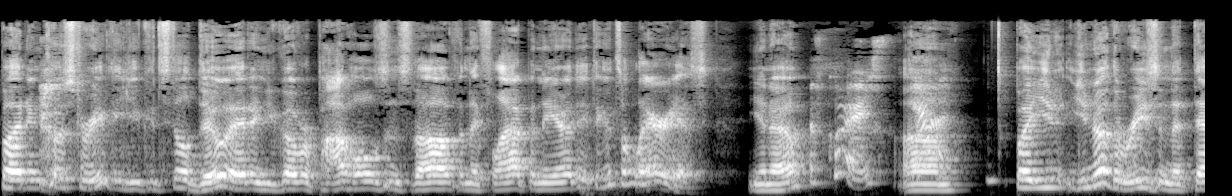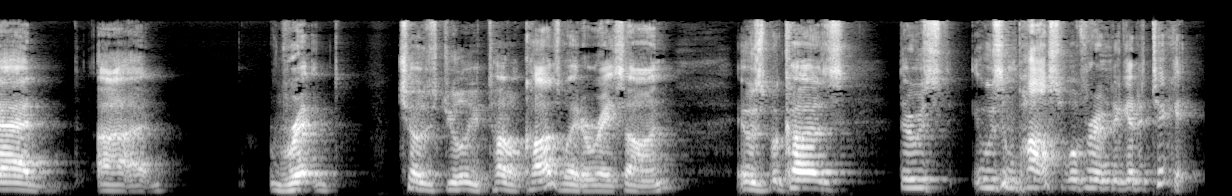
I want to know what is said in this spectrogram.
but in Costa Rica, you can still do it, and you go over potholes and stuff, and they flap in the air. They think it's hilarious, you know. Of course. yeah. Um, but you you know the reason that Dad uh, re- chose Julia Tuttle Causeway to race on, it was because there was it was impossible for him to get a ticket.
